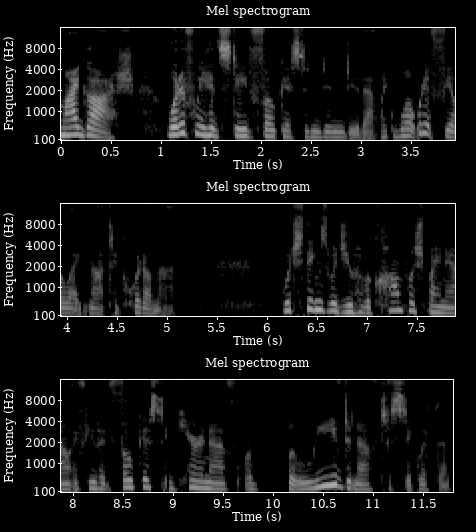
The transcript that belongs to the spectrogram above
My gosh, what if we had stayed focused and didn't do that? Like, what would it feel like not to quit on that? Which things would you have accomplished by now if you had focused and cared enough or believed enough to stick with them?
